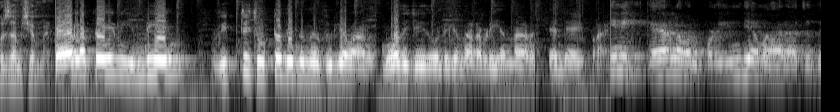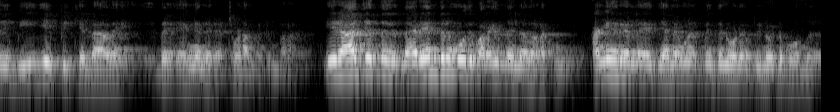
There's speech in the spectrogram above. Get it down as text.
ഒരു സംശയം വേണം കേരളത്തെയും ഇന്ത്യയും വിറ്റ് ചുട്ടു തിന്നുന്നത് തുല്യമാണ് മോദി ചെയ്തുകൊണ്ടിരിക്കുന്ന നടപടി എന്നാണ് എന്റെ അഭിപ്രായം. ഇനി കേരളം ഉൾപ്പെടെ ഇന്ത്യ മഹാരാജ്യത്ത് ബി ജെ പിക്ക് അല്ലാതെ ഇത് എങ്ങനെ രക്ഷപ്പെടാൻ പറ്റും പറ. ഈ രാജ്യത്ത് നരേന്ദ്രമോദി പറയുന്നതല്ലേ നടക്കൂ. അങ്ങനെയല്ലേ ജനങ്ങൾ ഇതിനോട് പിന്നോട്ട് പോകുന്നത്.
